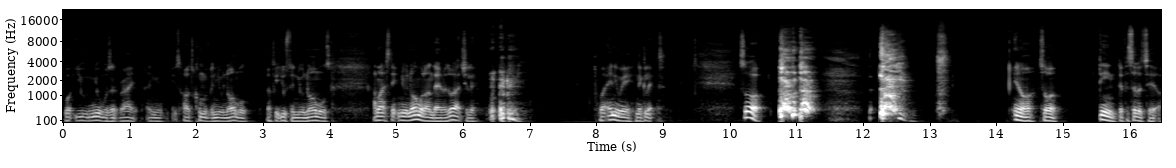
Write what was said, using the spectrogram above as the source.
what you knew wasn't right, and it's hard to come with a new normal. You have to get used to new normals. I might stick new normal on there as well, actually. but anyway, neglect. So, you know, so Dean, the facilitator,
